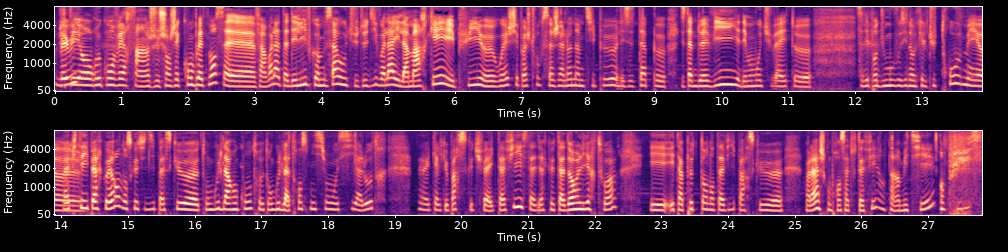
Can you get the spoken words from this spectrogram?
Ben j'étais oui. en reconvert. Enfin, je changeais complètement. Enfin, voilà, tu as des livres comme ça où tu te dis, voilà, il a marqué. Et puis, euh, ouais, je sais pas, je trouve que ça jalonne un petit peu les étapes, les étapes de la vie. Il y a des moments où tu vas être. Ça dépend du move aussi dans lequel tu te trouves, mais. euh, Ah, hyper cohérent dans ce que tu dis parce que euh, ton goût de la rencontre, ton goût de la transmission aussi à l'autre, euh, quelque part, c'est ce que tu fais avec ta fille, c'est-à-dire que tu adores lire toi et tu as peu de temps dans ta vie parce que, euh, voilà, je comprends ça tout à fait, tu as un métier en plus,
